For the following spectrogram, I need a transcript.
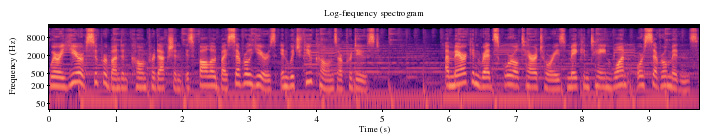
where a year of superabundant cone production is followed by several years in which few cones are produced. American red squirrel territories may contain one or several middens.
